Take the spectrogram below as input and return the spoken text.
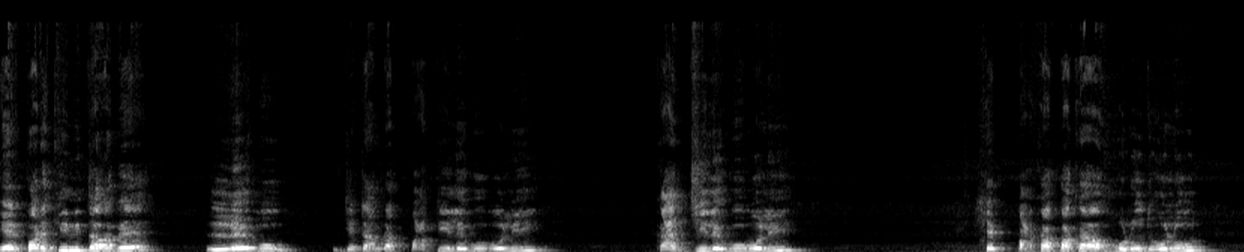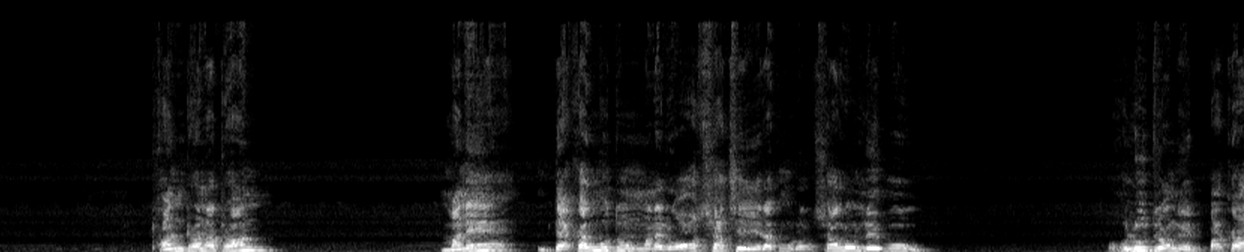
এরপরে কি নিতে হবে? লেবু, যেটা আমরা পাতি লেবু বলি। কাজ্জি লেবু বলি, সে পাকা পাকা হলুদ হলুদ, ঠন ঠনা ঠন মানে দেখার মতন মানে রস আছে, এরকম রসালো লেবু, হলুদ রঙের, পাকা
